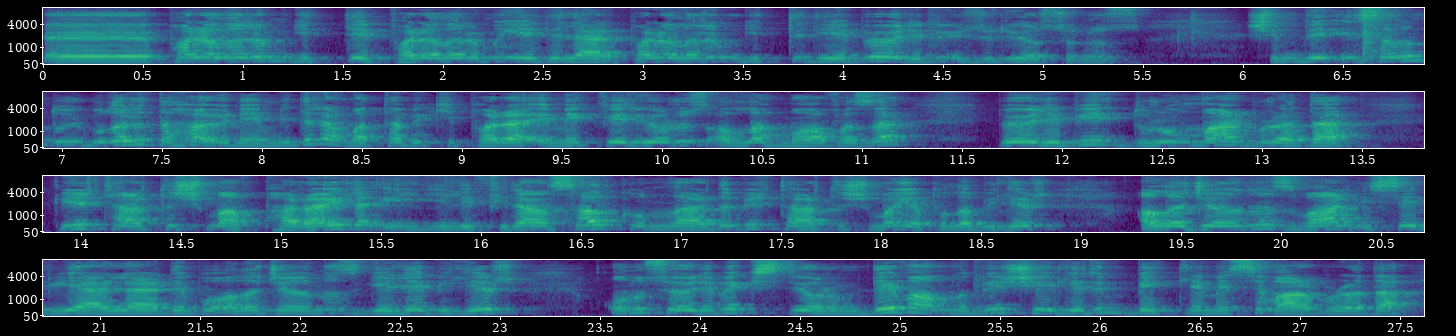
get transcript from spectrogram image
E, paralarım gitti, paralarımı yediler, paralarım gitti diye böyle bir üzülüyorsunuz. Şimdi insanın duyguları daha önemlidir ama tabii ki para, emek veriyoruz. Allah muhafaza böyle bir durum var burada. Bir tartışma, parayla ilgili finansal konularda bir tartışma yapılabilir. Alacağınız var ise bir yerlerde bu alacağınız gelebilir. Onu söylemek istiyorum. Devamlı bir şeylerin beklemesi var burada.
